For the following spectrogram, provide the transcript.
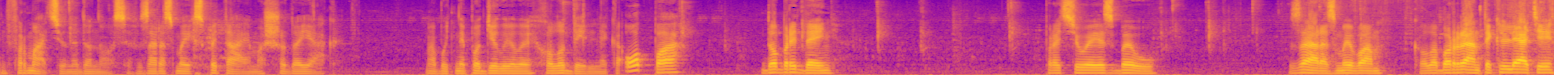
інформацію не доносив. Зараз ми їх спитаємо, що до як. Мабуть, не поділили холодильника. Опа! Добрий день. Працює СБУ. Зараз ми вам, колаборанти кляті.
